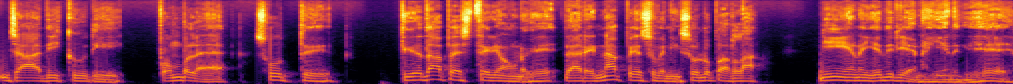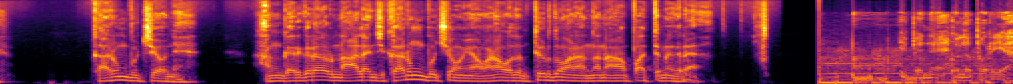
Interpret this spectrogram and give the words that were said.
ஜாதி கூதி பொம்பளை சூத்து. இதுதான் பேச தெரியும் உனக்கு வேற என்ன பேசுவ நீ? சொல்லு பாரலாம். நீ என்ன எதிரியா நான் எனக்கு? கரும்புச்சவனே அங்க இருக்கிற ஒரு நாலஞ்சு கரும்புச்சவன் அவனா ஒரு திருதுவானா இருந்தா நான் பார்த்துனுக்கிறேன் இப்போ என்ன கொல்ல போறியா?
